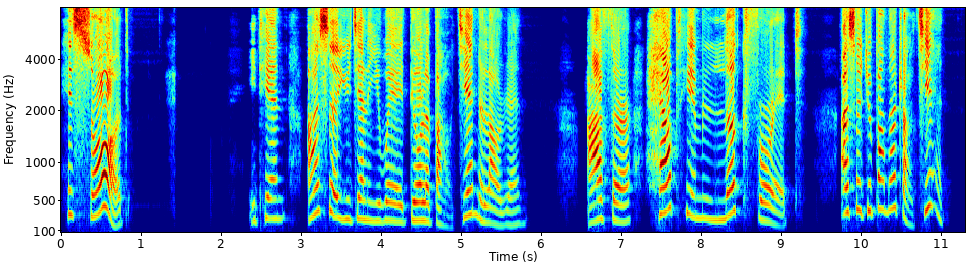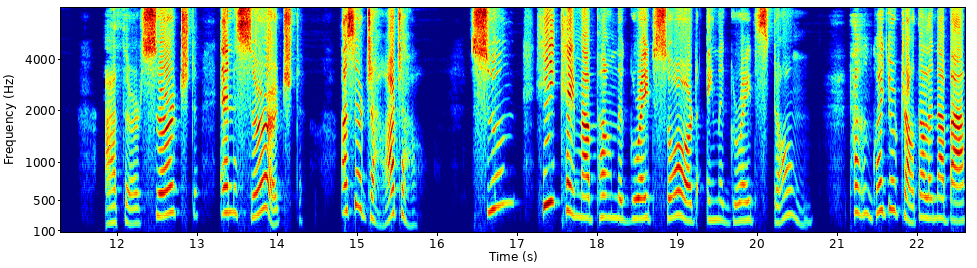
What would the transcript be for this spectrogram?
his sword. 一天，阿瑟遇见了一位丢了宝剑的老人。Arthur helped him look for it. 阿瑟就帮他找剑。 Arthur searched and searched. 阿瑟找啊找。Soon he came upon the great sword in the great stone. 他很快就找到了那把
